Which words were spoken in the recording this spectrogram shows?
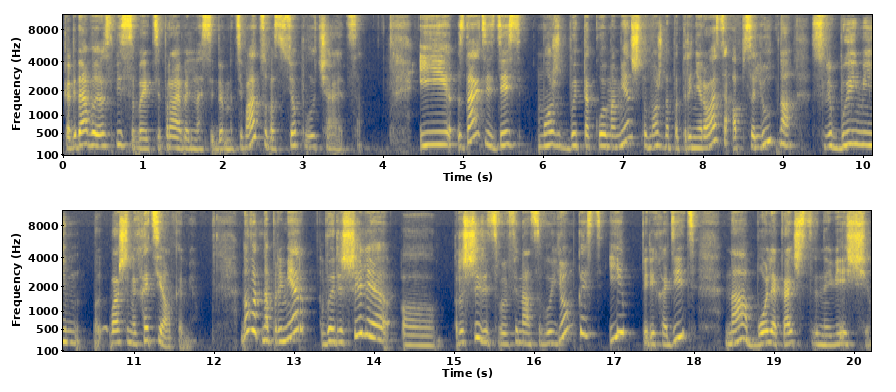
когда вы расписываете правильно себе мотивацию, у вас все получается. И знаете, здесь может быть такой момент, что можно потренироваться абсолютно с любыми вашими хотелками. Ну вот, например, вы решили э, расширить свою финансовую емкость и переходить на более качественные вещи.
